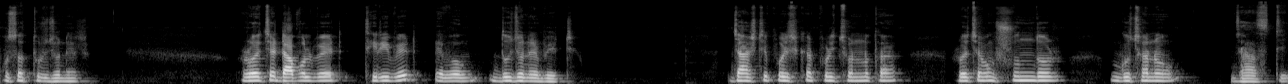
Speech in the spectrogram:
পঁচাত্তর জনের। রয়েছে ডাবল বেড থ্রি বেড এবং দুজনের বেড। জাহাজটি পরিষ্কার, পরিচ্ছন্নতা রয়েছে এবং সুন্দর গোছানো জাহাজটি।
